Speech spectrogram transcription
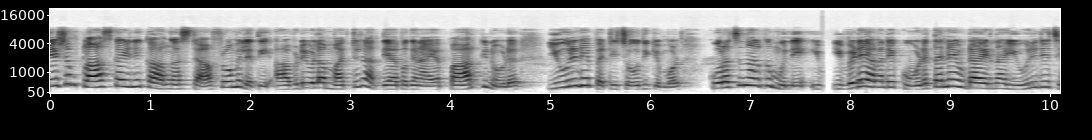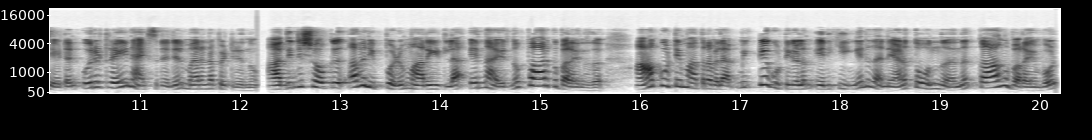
ശേഷം ക്ലാസ് കഴിഞ്ഞ് കാങ് സ്റ്റാഫ് റൂമിലെത്തി അവിടെയുള്ള മറ്റൊരു അധ്യാപകനായ പാർക്കിനോട് യൂനിനെ പറ്റി ചോദിക്കുമ്പോൾ കുറച്ചു നാൾക്ക് മുന്നേ ഇവിടെ അവന്റെ കൂടെ തന്നെ ഉണ്ടായിരുന്ന യൂനിന്റെ ചേട്ടൻ ഒരു ട്രെയിൻ ആക്സിഡന്റിൽ മരണപ്പെട്ടിരുന്നു. അതിന്റെ ഷോക്ക് അവൻ ഇപ്പോഴും മാറിയിട്ടില്ല എന്നായിരുന്നു പാർക്ക് പറയുന്നത്. ആ കുട്ടി മാത്രമല്ല മിക്ക കുട്ടികളും എനിക്ക് ഇങ്ങനെ തന്നെയാണ് തോന്നുന്നതെന്ന് കാങ് പറയുമ്പോൾ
